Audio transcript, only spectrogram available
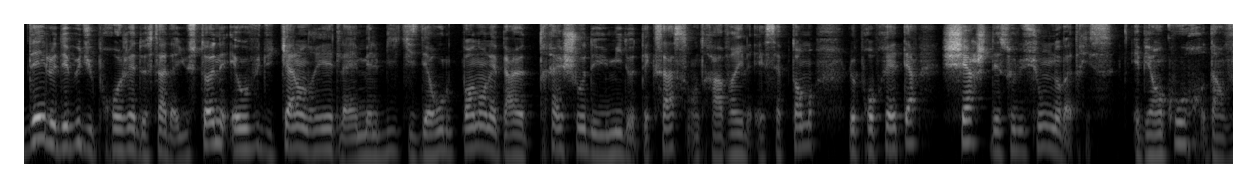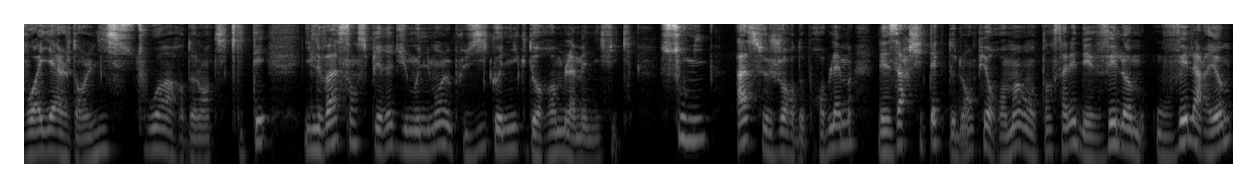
Dès le début du projet de stade à Houston et au vu du calendrier de la MLB qui se déroule pendant les périodes très chaudes et humides au Texas entre avril et septembre, le propriétaire cherche des solutions novatrices. Et bien en cours d'un voyage dans l'histoire de l'Antiquité, il va s'inspirer du monument le plus iconique de Rome la Magnifique. Soumis à ce genre de problème, les architectes de l'Empire romain ont installé des vélums ou vélariums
